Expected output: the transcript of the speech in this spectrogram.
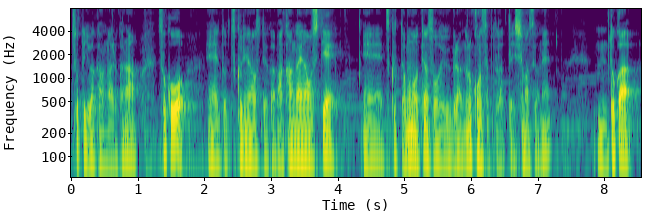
ちょっと違和感があるからそこを、えーと、作り直すというか、まあ、考え直して、えー、作ったものっていうのはそういうブランドのコンセプトだったりしますよね。うん、とか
